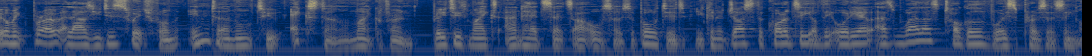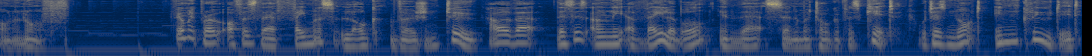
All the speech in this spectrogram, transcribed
Filmic Pro allows you to switch from internal to external microphone. Bluetooth mics and headsets are also supported. You can adjust the quality of the audio as well as toggle voice processing on and off. Filmic Pro offers their famous log version 2. However, this is only available in their cinematographer's kit, which is not included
